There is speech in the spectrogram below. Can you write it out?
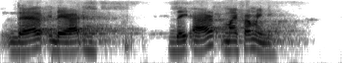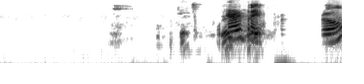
They are, they are, they are my family. Where are they from?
